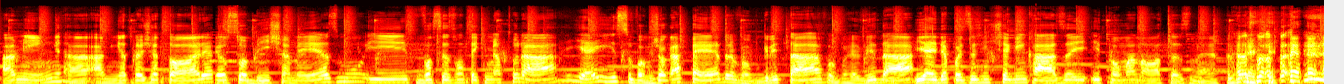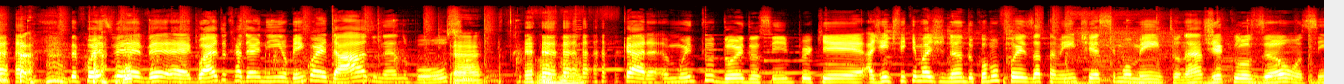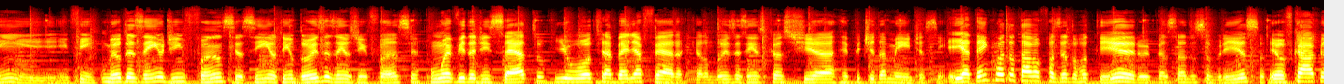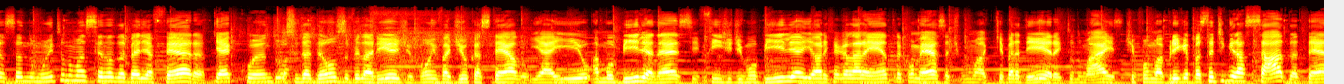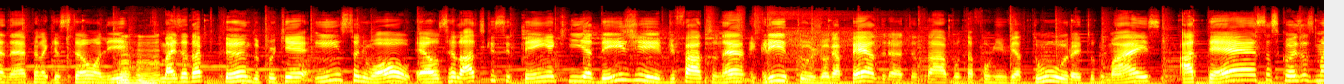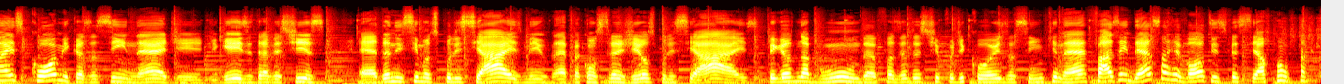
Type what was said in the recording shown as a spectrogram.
a mim, a, a minha trajetória. Eu sou bicha mesmo e vocês vão ter que me aturar. E é isso, vamos jogar pedra, vamos gritar, vamos revidar. E aí depois a gente chega em casa e, e toma notas, né? Depois vê, vê, é, guarda o caderninho bem guardado, né, no bolso. É. Uhum. Cara, é muito doido, assim, porque a gente fica imaginando como foi exatamente esse momento, né? De eclosão, assim, e, enfim. O meu desenho de infância, assim, eu tenho dois desenhos de infância. Um é Vida de Inseto e o outro é a Bela e a Fera, que eram dois desenhos que eu assistia repetidamente, assim. E até enquanto eu tava fazendo o roteiro e pensando sobre isso, eu ficava pensando muito numa cena da Bela e a Fera, que é quando os cidadãos do vilarejo vão invadir o castelo e aí a mobília, né, se finge de mobília e a hora que a galera entra começa, tipo, uma quebradeira e tudo mais. Tipo, uma briga bastante engraçada até, né, pela questão ali, Uhum. mas adaptando, porque em Stonewall, é, os relatos que se tem é que ia desde, de fato, né, grito, jogar pedra, tentar botar fogo em viatura e tudo mais, até essas coisas mais cômicas, assim, né, de, de gays e travestis. É, dando em cima dos policiais, meio, né, pra constranger os policiais, pegando na bunda, fazendo esse tipo de coisa, assim, que, né, fazem dessa revolta em especial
